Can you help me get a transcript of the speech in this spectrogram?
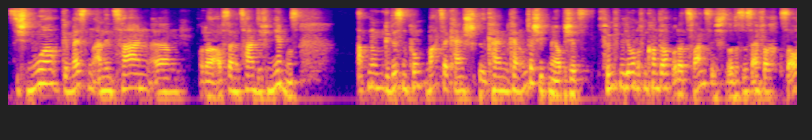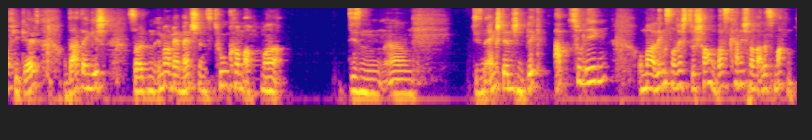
sich nur gemessen an den Zahlen ähm, oder auf seine Zahlen definieren muss. Ab einem gewissen Punkt macht es ja keinen kein, kein Unterschied mehr, ob ich jetzt 5 Millionen auf dem Konto habe oder 20. So, das ist einfach sau viel Geld. Und da denke ich, sollten immer mehr Menschen ins Tun kommen, auch mal diesen, ähm, diesen engständigen Blick abzulegen und mal links und rechts zu schauen, was kann ich noch alles machen.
